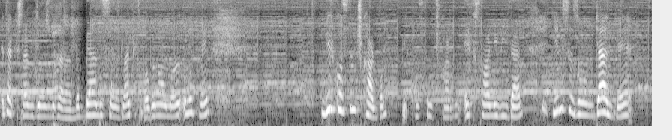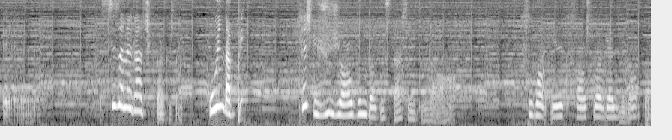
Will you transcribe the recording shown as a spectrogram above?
Evet arkadaşlar videomuz bu kadardı. Beğendiyseniz like atıp abone olmayı unutmayın. Bir kostüm çıkardım. Bir kostüm çıkardım. Efsaneviden. Yeni sezon geldi. Ee, size neler çıktı arkadaşlar? Oyunda bir keşke Juju aldım da gösterseydim ya. Şuradan yeni savaşçılar geldi var da.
